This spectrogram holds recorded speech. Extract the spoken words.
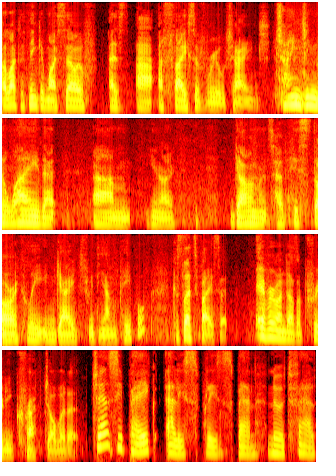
I like to think of myself as uh, a face of real change, changing the way that um, you know governments have historically engaged with young people. Because let's face it, everyone does a pretty crap job at it. Chancy Paik Alice Prince-ben nőtt fel,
